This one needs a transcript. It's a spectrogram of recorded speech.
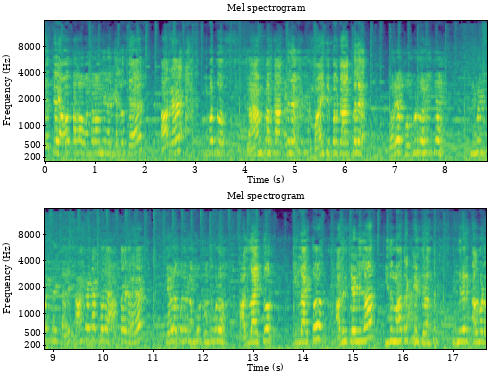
ಸತ್ಯ ಯಾವತ್ತಲ್ಲ ಒಂದಲ್ಲ ಒಂದಿನ ಗೆಲ್ಲುತ್ತೆ. ಆದ್ರೆ ಇವತ್ತು ನಾಮ ಫಲಕ ಆಗ್ತಲೇ ಮಾಹಿತಿ ಫಲಕ ಆಗ್ತಲೇ ಬರೇ ಪಗುಡ್ದೊಳಿಕೆ ಸಿಮೆಂಟ್ ಪೈಪ್ ಕಾಂಕ್ರೀಟ್ ಆಗ್ತದೆ ಹಾಕ್ತಾ ಇದಾರೆ. ಕೇಳಕ್ ಬಂದ್ರೆ ನಮ್ಮೂರ್ ಬಂಧುಗಳು, ಅಲ್ಲಾಯ್ತು, ಇಲ್ಲಾಯ್ತು, ಅದನ್ ಕೇಳಲಿಲ್ಲ ಇದನ್ ಮಾತ್ರ ಕೇಳ್ತೀರಂತ ಇಂಜಿನಿಯರ್ ಕಾಲ್ ಮಾಡು.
